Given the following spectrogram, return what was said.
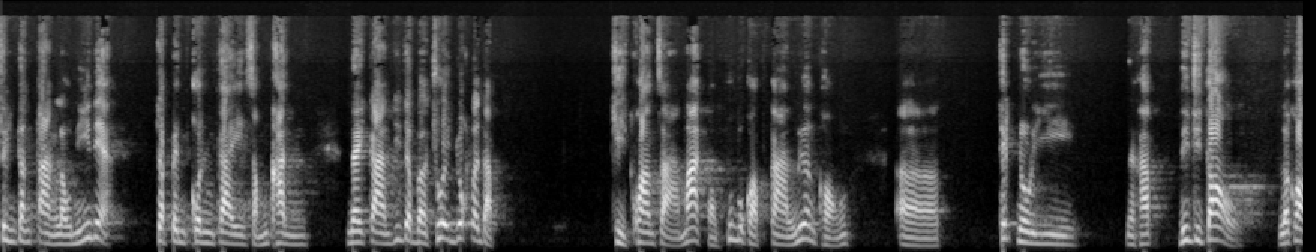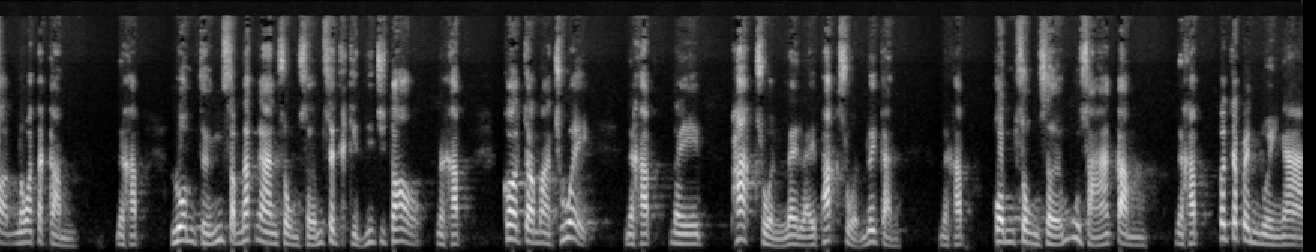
สิ่งต่างๆ เหล่านี้เนี่ยจะเป็นนกลไกสำคัญในการที่จะมาช่วยยกระดับ ขีดความสามารถของผู้ประกอบการเรื่องของเทคโนโลยีนะครับดิจิทัลแล้วก็นวัตกรรมนะครับรวมถึงสำนักงานส่งเสริมเศรษฐกิจดิจิทัลนะครับก็จะมาช่วยนะครับในภาคส่วนหลาย ๆ ภาคส่วนด้วยกันนะครับกรมส่งเสริมอุตสาหกรรมนะครับก็จะเป็นหน่วยงาน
